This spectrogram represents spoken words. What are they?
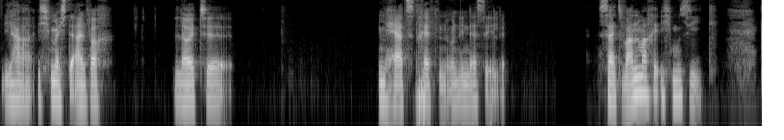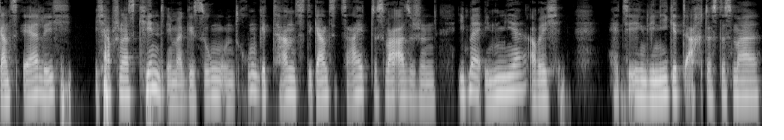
ja, ich möchte einfach Leute im Herz treffen und in der Seele. Seit wann mache ich Musik? Ganz ehrlich, ich habe schon als Kind immer gesungen und rumgetanzt die ganze Zeit. Das war also schon immer in mir, aber ich hätte irgendwie nie gedacht, dass das mal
